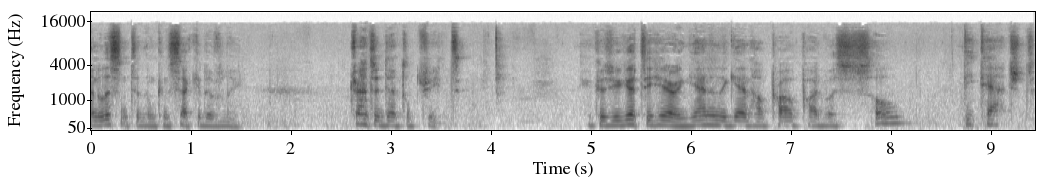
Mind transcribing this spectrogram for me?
and listen to them consecutively. Transcendental treat. Because you get to hear again and again how Prabhupada was so detached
